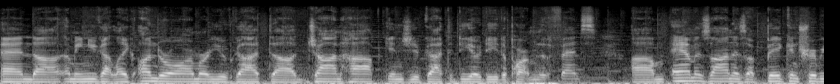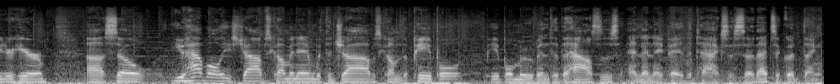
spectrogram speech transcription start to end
And uh, I mean, you got like Under Armour, you've got uh, John Hopkins, you've got the DoD, Department of Defense. Um, Amazon is a big contributor here. Uh, so you have all these jobs coming in. With the jobs come the people people move into the houses and then they pay the taxes. So that's a good thing.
